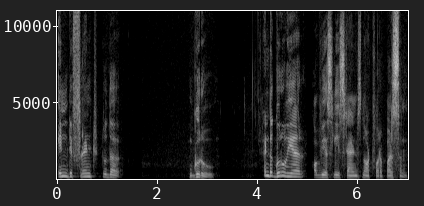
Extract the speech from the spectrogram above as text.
indifferent to the Guru, and the Guru here obviously stands not for a person,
